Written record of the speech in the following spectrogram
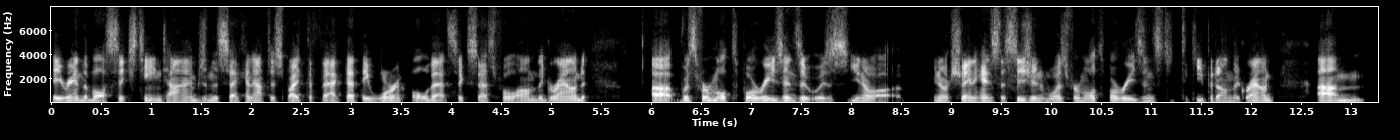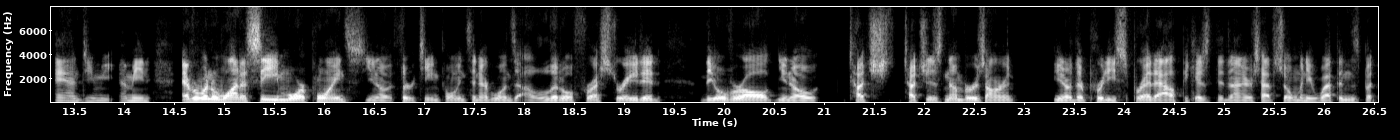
They ran the ball 16 times in the second half, despite the fact that they weren't all that successful on the ground. Uh, was for multiple reasons. It was, you know, uh, you know, Shanahan's decision was for multiple reasons to, to keep it on the ground. Um, and you I mean, everyone would want to see more points, you know, 13 points, and everyone's a little frustrated. The overall, you know, touch touches numbers aren't you know they're pretty spread out because the Niners have so many weapons, but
